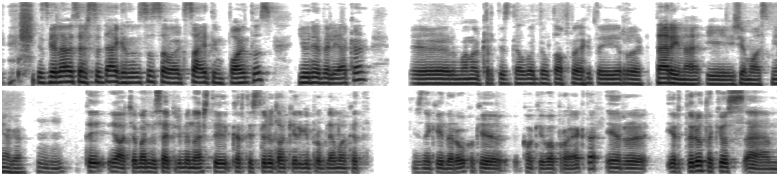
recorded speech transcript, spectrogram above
jis galiausiai aš sudeginu visus savo exciting pointus, jų nebelieka. Ir mano kartais galva dėl to projektai ir pereina į žiemos miegą. Mhm. Tai jo, čia man visai primena, aš tai kartais turiu tokį irgi problemą, kad žinai, kai darau kokį, kokį va projektą ir, ir turiu tokius, um,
